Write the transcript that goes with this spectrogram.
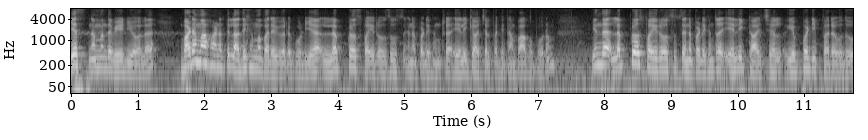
எஸ் நம்ம இந்த வீடியோவில் வடமாகாணத்தில் அதிகமாக பரவி வரக்கூடிய லெப்டோஸ்பைரோசிஸ் எனப்படுகின்ற எலி காய்ச்சல் பற்றி தான் பார்க்க போகிறோம் இந்த லெப்டோஸ்பைரோசிஸ் எனப்படுகின்ற எலி காய்ச்சல் எப்படி பரவுதோ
